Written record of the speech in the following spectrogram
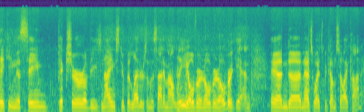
taking the same picture of these nine stupid letters on the side of Mount Lee over and over and over again, and, uh, and that's why it's become so iconic.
